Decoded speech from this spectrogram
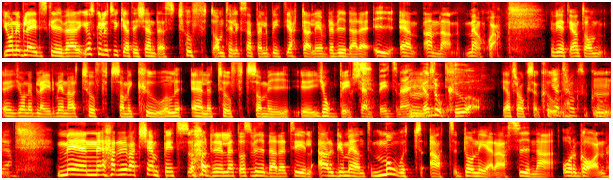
Johnny Blade skriver, jag skulle tycka att det kändes tufft om till exempel mitt hjärta levde vidare i en annan människa. Nu vet jag inte om eh, Johnny Blade menar tufft som i cool eller tufft som i eh, jobbigt. Kämpigt, nej. Mm. Jag tror cool. Jag tror också cool. Jag tror också cool, ja. Men hade det varit kämpigt så hade det lett oss vidare till argument mot att donera sina organ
